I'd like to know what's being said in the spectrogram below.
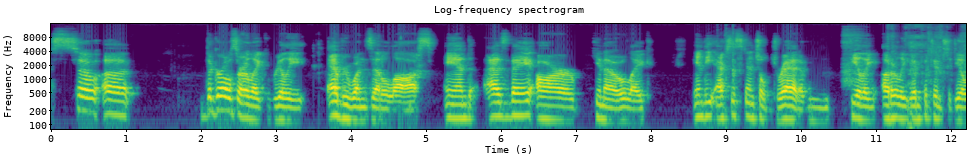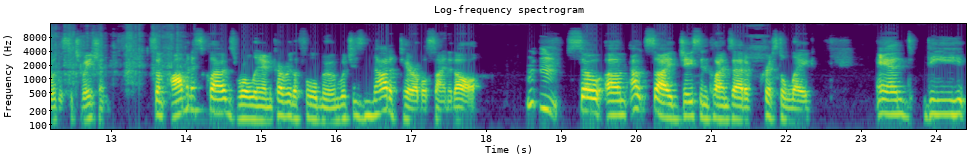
So, uh, the girls are like really, everyone's at a loss. And as they are, you know, like in the existential dread of feeling utterly impotent to deal with the situation, some ominous clouds roll in and cover the full moon, which is not a terrible sign at all. Mm-mm. So um, outside, Jason climbs out of Crystal Lake, and the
